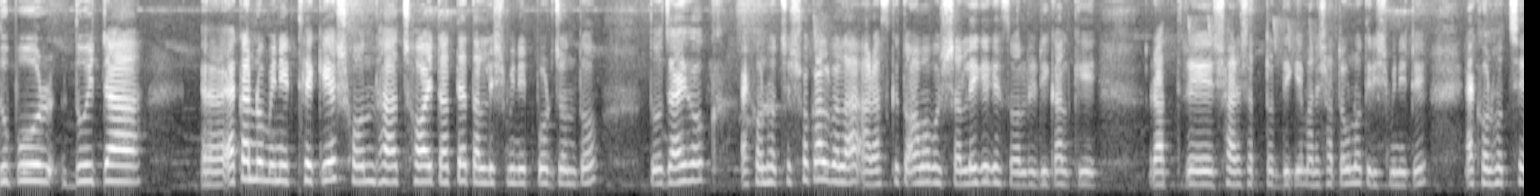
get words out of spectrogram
দুপুর দুইটা একান্ন মিনিট থেকে সন্ধ্যা ছয়টা তেতাল্লিশ মিনিট পর্যন্ত। তো যাই হোক, এখন হচ্ছে সকালবেলা আর আজকে তো অমাবস্যা লেগে গেছে অলরেডি, কালকে রাত্রে সাড়ে সাতটার দিকে মানে সাতটা উনত্রিশ মিনিটে। এখন হচ্ছে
